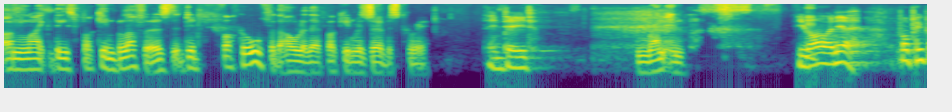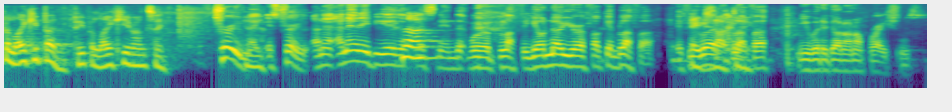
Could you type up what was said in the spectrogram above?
Unlike these fucking bluffers that did fuck all for the whole of their fucking reservist career. Indeed. I'm ranting. You are, and yeah. But people like it, Ben. People like you ranting. True, mate. Yeah. It's true. And, and any of you that no. listening that were a bluffer, you'll know you're a fucking bluffer. If you exactly. weren't a bluffer, you would have gone on operations.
